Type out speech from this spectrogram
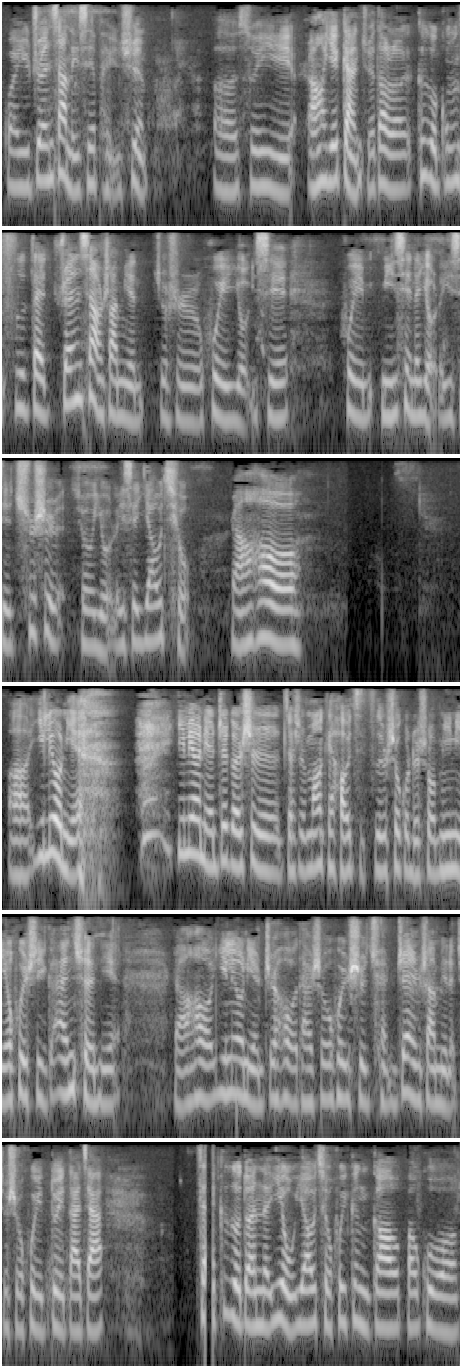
关于专项的一些培训，呃所以然后也感觉到了各个公司在专项上面就是会有一些会明显的有了一些趋势，就有了一些要求。然后。呃，一六年，一六年这个是就是 Monkey 好几次说过的，说明年会是一个安全年。然后一六年之后，他说会是全站上面的，就是会对大家在各个端的业务要求会更高，包括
